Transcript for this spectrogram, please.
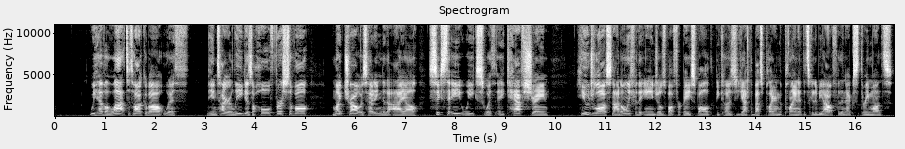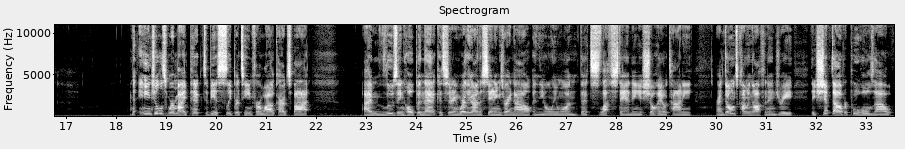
we have a lot to talk about with the entire league as a whole. First of all, Mike Trout is heading to the IL, six to eight weeks with a calf strain. Huge loss not only for the Angels but for baseball because you got the best player in the planet that's going to be out for the next three months. The Angels were my pick to be a sleeper team for a wild card spot. I'm losing hope in that considering where they are in the standings right now, and the only one that's left standing is Shohei Ohtani. Rendon's coming off an injury. They shipped Albert Pujols out.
